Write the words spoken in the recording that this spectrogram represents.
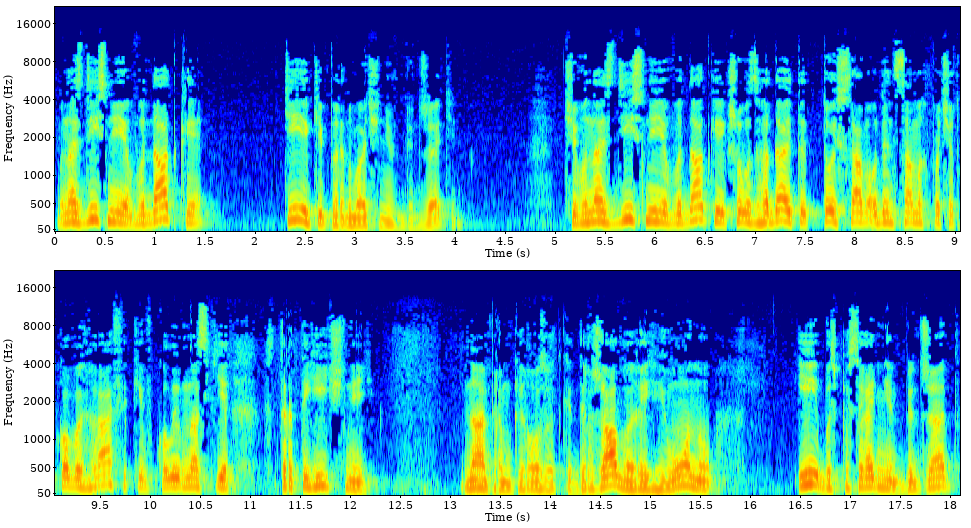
вона здійснює видатки, ті, які передбачені в бюджеті, чи вона здійснює видатки, якщо ви згадаєте той сам один з самих початкових графіків, коли в нас є стратегічний напрямки розвитку держави, регіону і безпосередньо бюджет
